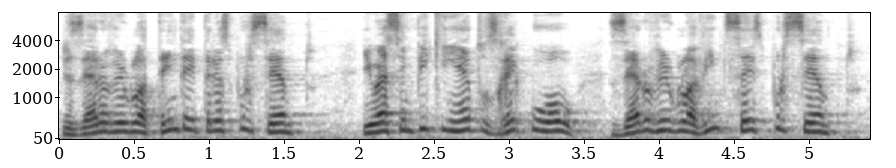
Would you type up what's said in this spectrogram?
de 0,33% e o S&P 500 recuou 0,26%.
